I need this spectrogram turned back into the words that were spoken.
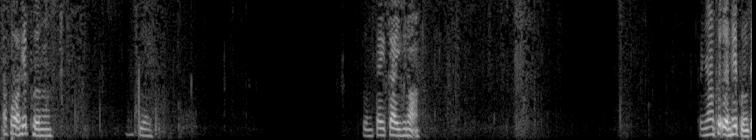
แล้วพอเฮ็ดเพิงเปื่อยเปลืองไตไก่พี่น้องก็ย้อนคือเอินให้เปลืองไต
